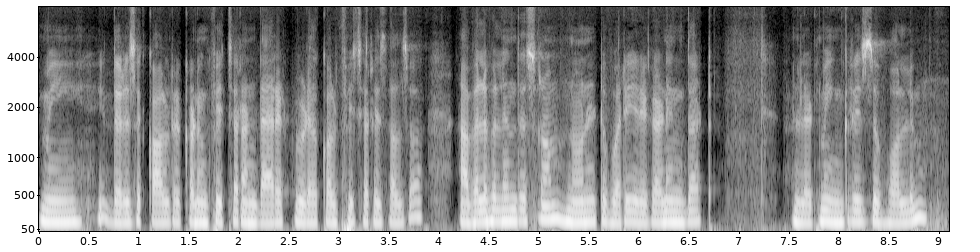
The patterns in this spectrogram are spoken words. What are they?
me there is a call recording feature and direct video call feature is also available in this ROM no need to worry regarding that. Let me increase the volume.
